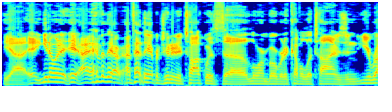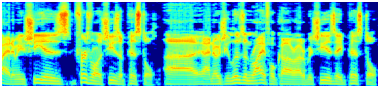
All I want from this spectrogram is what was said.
Yeah, eh, you know, I have the, I've had the opportunity to talk with uh, Lauren Boebert a couple of times, and you're right. I mean, she is first of all, she's a pistol. Uh, I know she lives in Rifle, Colorado, but she is a pistol.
